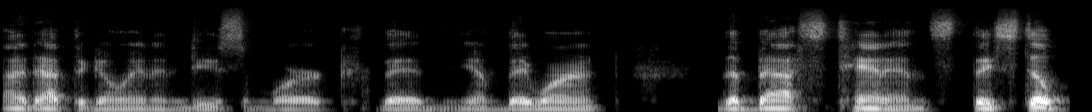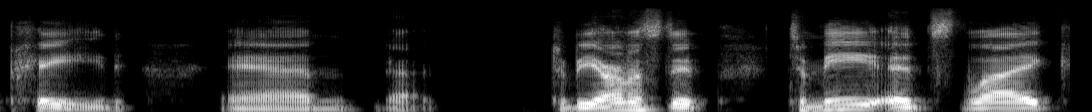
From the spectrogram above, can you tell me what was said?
I'd have to go in and do some work. That you know they weren't the best tenants. They still paid, and uh, to be honest, it to me it's like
